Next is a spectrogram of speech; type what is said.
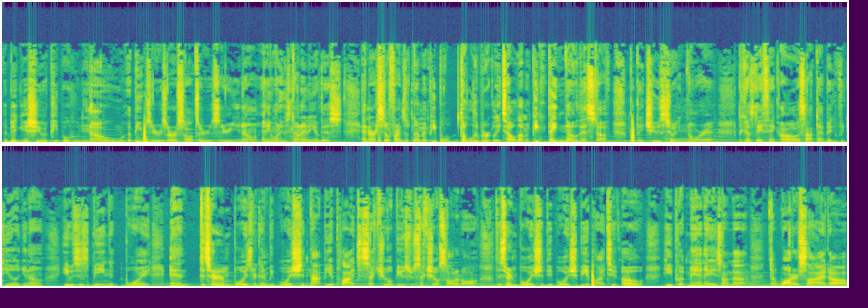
the big issue with people who know abusers or assaulters or you know anyone who's done any of this and are still friends with them and people deliberately tell them and people they know this stuff but they choose to ignore it because they think oh it's not that big of a deal you know he was just being a boy. And the term boys are going to be boys should not be applied to sexual abuse or sexual assault at all. The term boys should be boys should be applied to oh he put mayonnaise on the the water slide. Oh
